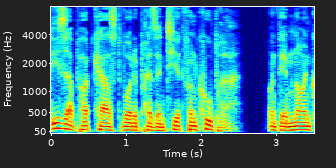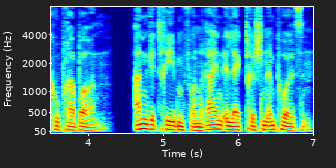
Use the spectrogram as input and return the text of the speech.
Dieser Podcast wurde präsentiert von Cupra und dem neuen Cupra Born. Angetrieben von rein elektrischen Impulsen.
